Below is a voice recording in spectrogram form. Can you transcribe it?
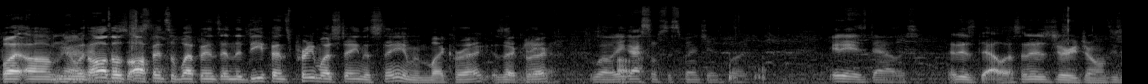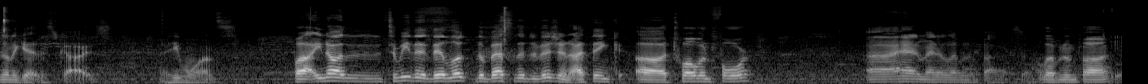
But um, No, with all those tough stuff. offensive weapons and the defense pretty much staying the same, am I correct? Is that correct? Yeah. Well, they Oh. got some suspensions, but It is Dallas. It is Dallas, and it is Jerry Jones. He's going to get his guys that he wants. But you know, to me, they, they look the best in the division. I think uh, twelve and four, Uh, I had him at eleven and five. So 11 and five. yeah.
